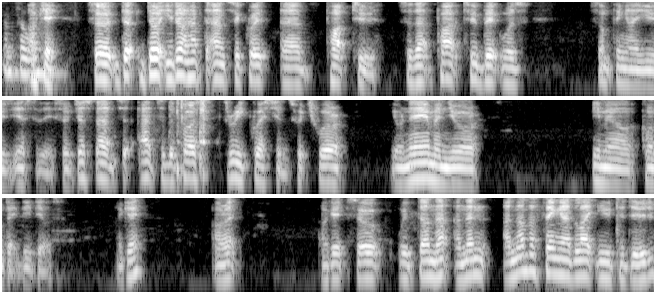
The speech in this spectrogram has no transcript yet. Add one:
and so on? Okay, so d- don't you don't have to answer uh, part two. So that part two bit was something I used yesterday. So just answer answer the first three questions, which were your name and your email contact details. Okay, all right. Okay, so we've done that, and then another thing I'd like you to do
